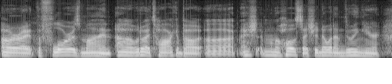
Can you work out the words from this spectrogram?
All right, the floor is mine. Uh, what do I talk about? Uh, I sh- I'm the host. I should know what I'm doing here.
